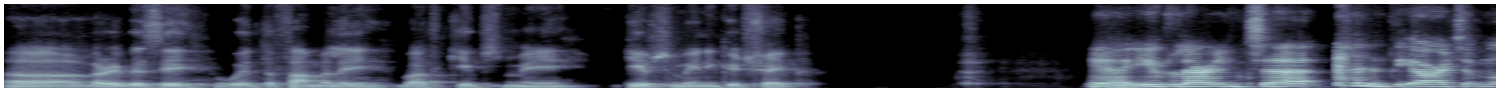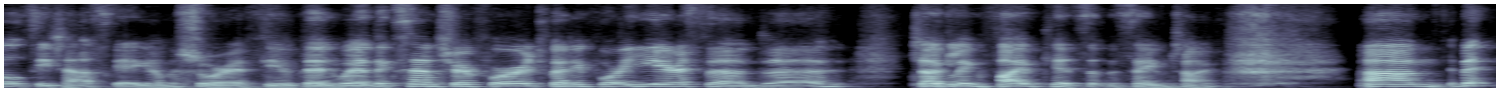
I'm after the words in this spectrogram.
uh, very busy with the family, but keeps me keeps me in good shape. Yeah, you've learned uh, the art of multitasking, I'm sure, if you've been with Accenture for 24 years and uh, juggling five kids at the same time. Um, but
